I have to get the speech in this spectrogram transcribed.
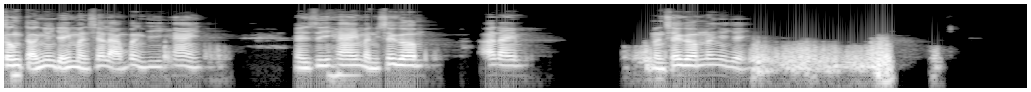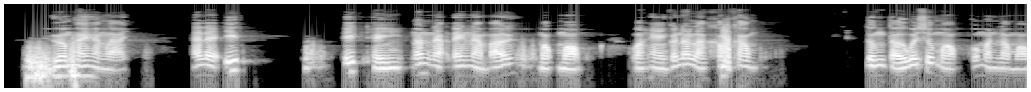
Tương tự như vậy mình sẽ làm bằng G2 thì G2 mình sẽ gom ở đây mình sẽ gom nó như vậy. Gom hai hàng lại. Ở đây x x thì nó đang nằm ở 11 và hàng của nó là 00 tương tự với số 1 của mình là 10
